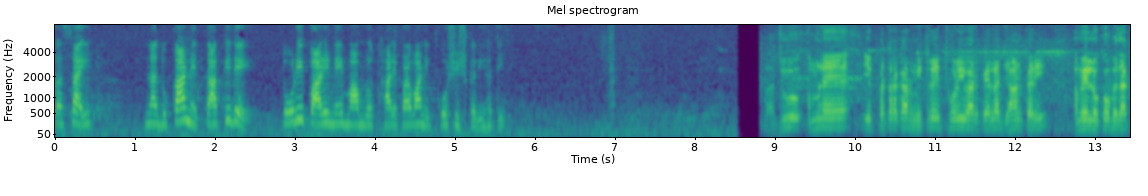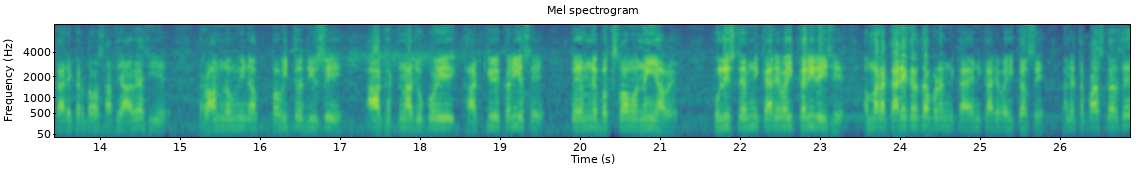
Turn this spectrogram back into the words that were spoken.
કસાઈના દુકાને તાકીદે તોડી પાડીને મામલો થાળે પાડવાની કોશિશ કરી હતી. હજુ અમને એક પત્રકાર મિત્રએ થોડી વાર પહેલાં જાણ કરી. અમે લોકો બધા કાર્યકર્તાઓ સાથે આવ્યા છીએ. રામનવમીના પવિત્ર દિવસે આ ઘટના જો કોઈ ખાટકીઓએ કરી હશે, તો એમને બક્ષવામાં નહીં આવે. પોલીસ તો એમની કાર્યવાહી કરી રહી છે. અમારા કાર્યકર્તા પણ એમની એની કાર્યવાહી કરશે અને તપાસ કરશે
